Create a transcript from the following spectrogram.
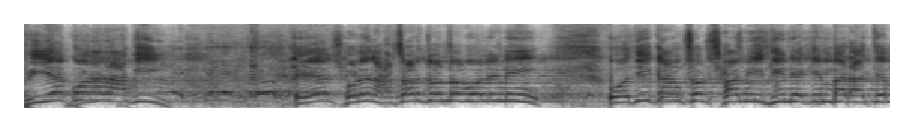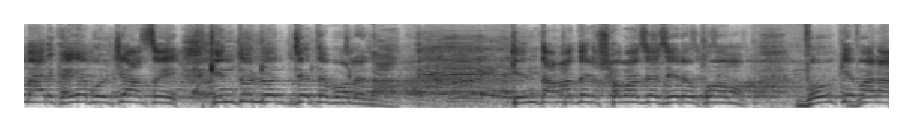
বিয়ে করার আগেই। এ, শোনেন হাসার জন্য বলিনি। অধিকাংশ স্বামী দিনে কিংবা রাতে মার খাইয়ে বসে আছে, কিন্তু লজ্জেতে বলে না। কিন্তু আমাদের সমাজে যেরকম বউকে মারা,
